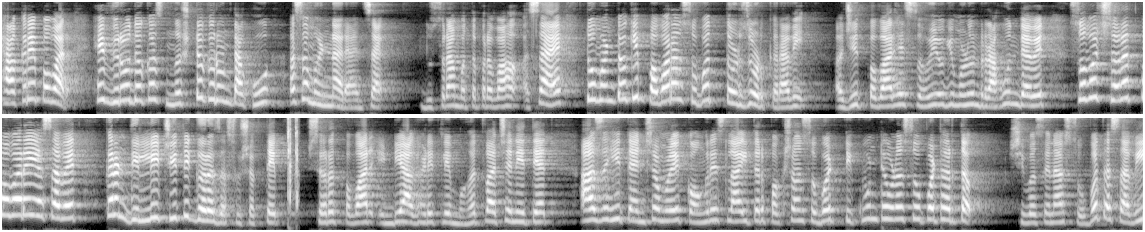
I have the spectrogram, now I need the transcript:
ठाकरे पवार हे विरोधकच नष्ट करून टाकू असं म्हणणाऱ्यांचा आहे. दुसरा मतप्रवाह असा आहे तो म्हणतो की पवारांसोबत तडजोड करावी. अजित पवार हे सहयोगी म्हणून राहून द्यावेत सोबत शरद पवारही असावेत कारण दिल्लीची ती गरज असू शकते. शरद पवार इंडिया आघाडीतले महत्त्वाचे नेते आहेत. आजही त्यांच्यामुळे काँग्रेसला इतर पक्षांसोबत टिकवून ठेवणं सोपं ठरतं. शिवसेना सोबत असावी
